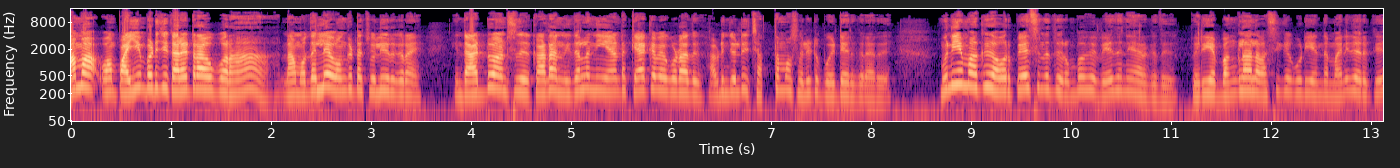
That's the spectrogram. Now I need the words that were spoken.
ஆமாம் உன் பையன் படித்து கலெக்டர் ஆக போகிறான் நான் முதல்ல உங்ககிட்ட சொல்லியிருக்கிறேன். இந்த அட்வான்ஸு கடன் இதெல்லாம் நீ என்கிட்ட கேட்கவே கூடாது. அப்படின்னு சொல்லி சத்தமாக சொல்லிட்டு போயிட்டே இருக்கிறாரு. முனியம்மாக்கு அவர் பேசுனது ரொம்பவே வேதனையாக இருக்குது. பெரிய பங்களாவில் வசிக்கக்கூடிய இந்த மனிதருக்கு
